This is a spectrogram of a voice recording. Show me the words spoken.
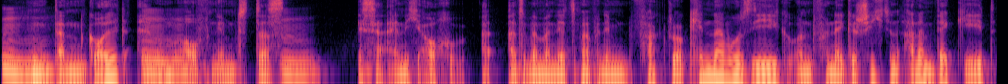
mhm. dann ein Goldalbum mhm. aufnimmt. Das mhm. ist ja eigentlich auch, also wenn man jetzt mal von dem Faktor Kindermusik und von der Geschichte und allem weggeht,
